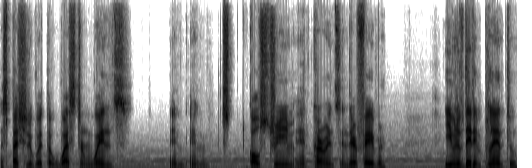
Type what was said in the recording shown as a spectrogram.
especially with the western winds and, and Gulf Stream and currents in their favor even if they didn't plan to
